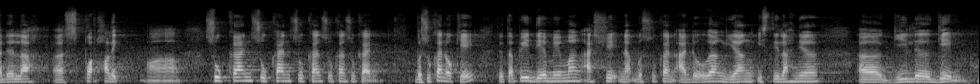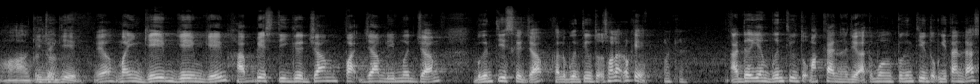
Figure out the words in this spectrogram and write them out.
adalah uh, sportholic. Uh, sukan sukan sukan sukan sukan. Bersukan okey tetapi dia memang asyik nak bersukan. Ada orang yang istilahnya uh, gila game. Ha uh, gila Betul. game ya. Main game game game habis 3 jam, 4 jam, 5 jam berhenti sekejap kalau berhenti untuk solat okey. Okey. Ada yang berhenti untuk makan saja ataupun berhenti untuk pergi tandas,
